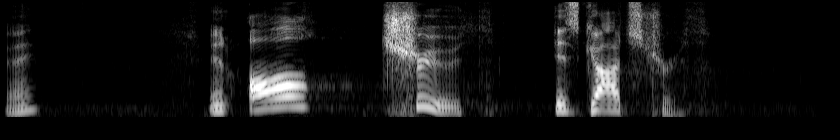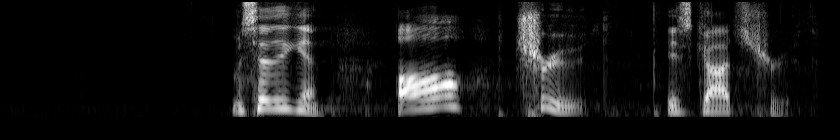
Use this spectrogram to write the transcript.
Okay? And all truth is God's truth. Let me say that again. All truth is God's truth.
